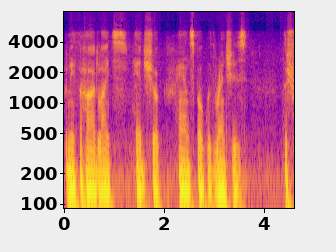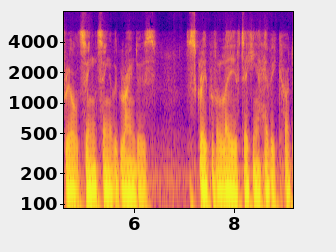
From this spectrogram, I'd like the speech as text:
Beneath the hard lights, head shook, hands spoke with wrenches. The shrill sing sing of the grinders, the scrape of a lathe taking a heavy cut.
